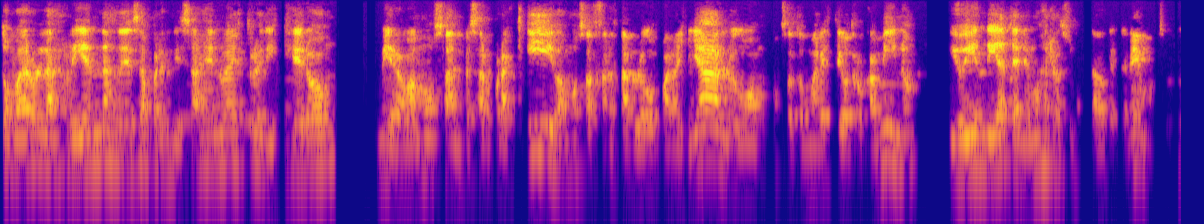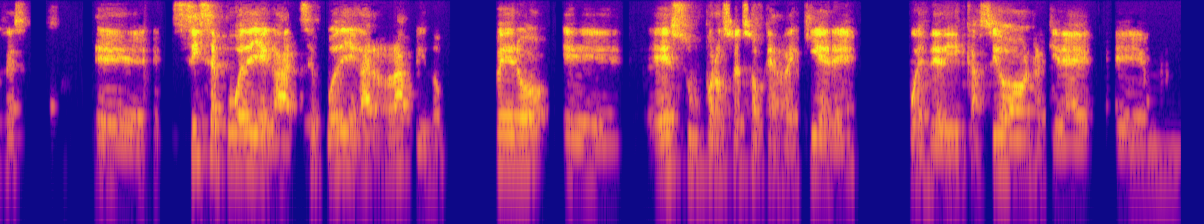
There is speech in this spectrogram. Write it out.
tomaron las riendas de ese aprendizaje nuestro y dijeron, mira, vamos a empezar por aquí, vamos a saltar luego para allá, luego vamos a tomar este otro camino. Y hoy en día tenemos el resultado que tenemos. Entonces, eh, sí se puede llegar, se puede llegar rápido, pero eh, es un proceso que requiere pues dedicación, requiere em,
